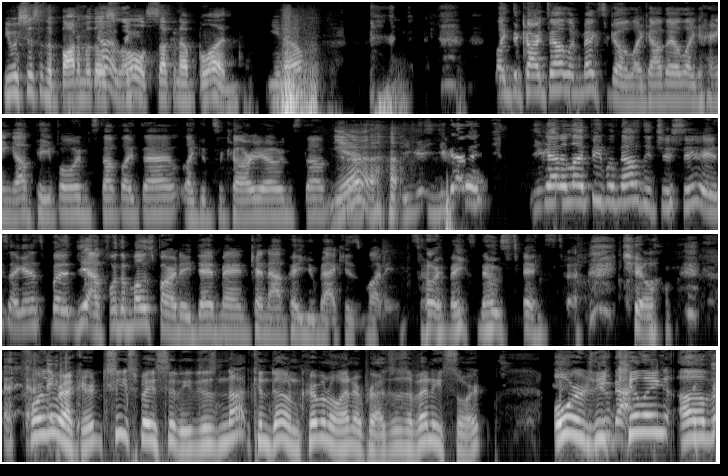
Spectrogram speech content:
he was just in the bottom of those Yeah, like- sucking up blood. You know, like the cartel in Mexico, like how they'll like hang up people and stuff like that, like in Sicario and stuff. you know? yeah. you, you gotta you gotta let people know that you're serious, I guess. But yeah, for the most part, a dead man cannot pay you back his money, so it makes no sense to kill. For the record, Sea Space City does not condone criminal enterprises of any sort or the killing of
